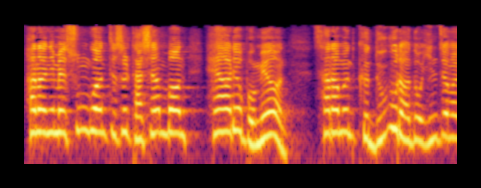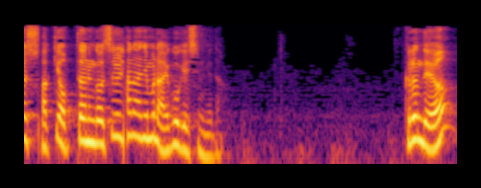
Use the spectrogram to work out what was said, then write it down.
하나님의 숭고한 뜻을 다시 한번 헤아려 보면 사람은 그 누구라도 인정할 수밖에 없다는 것을 하나님은 알고 계십니다. 그런데요,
